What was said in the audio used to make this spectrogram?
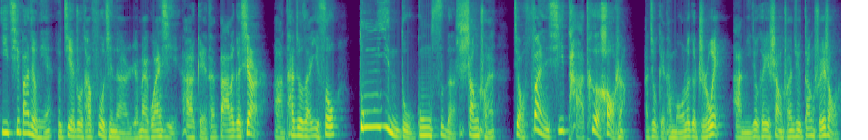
一七八九年，就借助他父亲的人脉关系啊，给他搭了个线儿啊，他就在一艘东印度公司的商船叫范希塔特号上啊，就给他谋了个职位啊，你就可以上船去当水手了。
